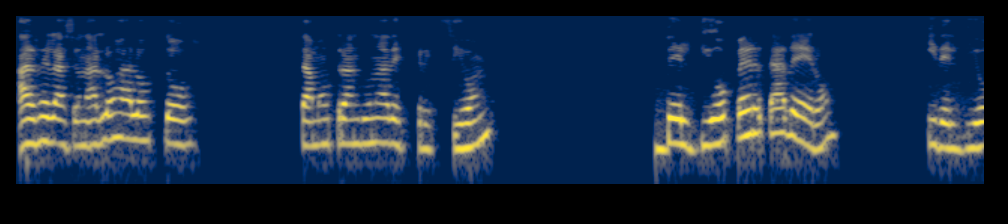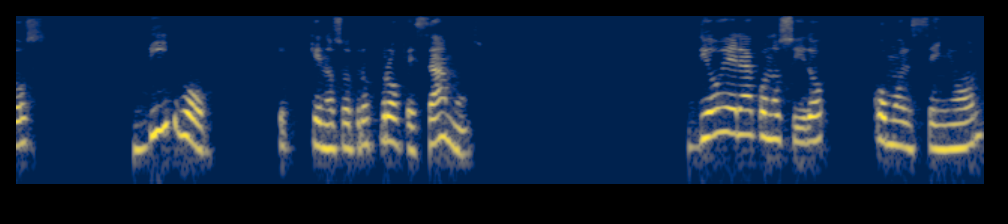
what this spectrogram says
al relacionarlos a los dos, está mostrando una descripción del Dios verdadero y del Dios vivo que, que nosotros profesamos. Dios era conocido como el Señor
